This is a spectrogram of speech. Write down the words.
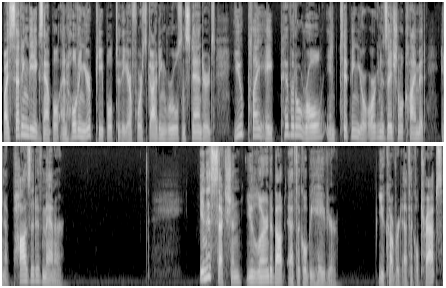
By setting the example and holding your people to the Air Force guiding rules and standards, you play a pivotal role in tipping your organizational climate in a positive manner. In this section, you learned about ethical behavior. You covered ethical traps,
